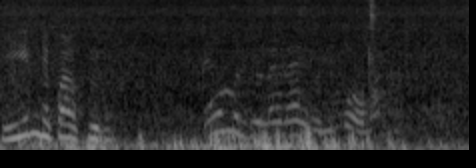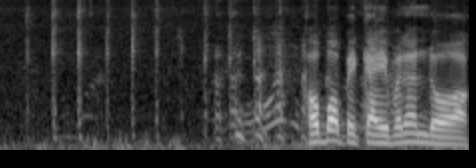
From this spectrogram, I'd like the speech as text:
กินจะเฝ้าขึ้น เขาบอกไปไกลปานนั้นดอก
